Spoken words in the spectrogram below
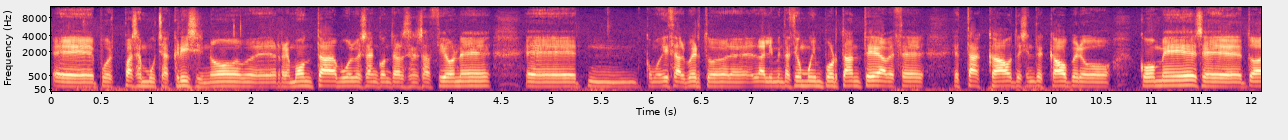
eh, pues pasan muchas crisis, ¿no? Eh, remonta, vuelves a encontrar sensaciones, eh, mm, como dice Alberto, la alimentación muy importante, a veces estás cao, te sientes cao, pero comes, toda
